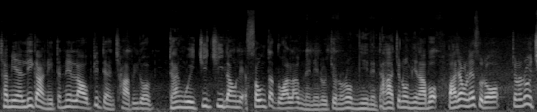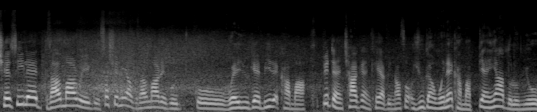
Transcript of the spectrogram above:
Champions League ကနေတစ်နှစ်လောက်ပြစ်ဒဏ်ချပြီးတော့ ဒဏ်ငွေကြီးကြီးလောက်နဲ့အဆုံးသက်သွားလောက်နေတယ်လို့ကျွန်တော်တို့မြင်တယ်ဒါကကျွန်တော်မြင်တာပေါ့။ဘာကြောင့်လဲဆိုတော့ကျွန်တော်တို့ Chelsea လဲကစားသမားတွေကို16နှစ်အောက်ကစားသမားတွေကိုကိုဝယ်ယူခဲ့ပြီးတဲ့အခါမှာပြစ်ဒဏ်ချကန်ခဲ့ရပြီးနောက်ဆုံးအယူခံဝင်တဲ့အခါမှာပြန်ရသလိုမျိုး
